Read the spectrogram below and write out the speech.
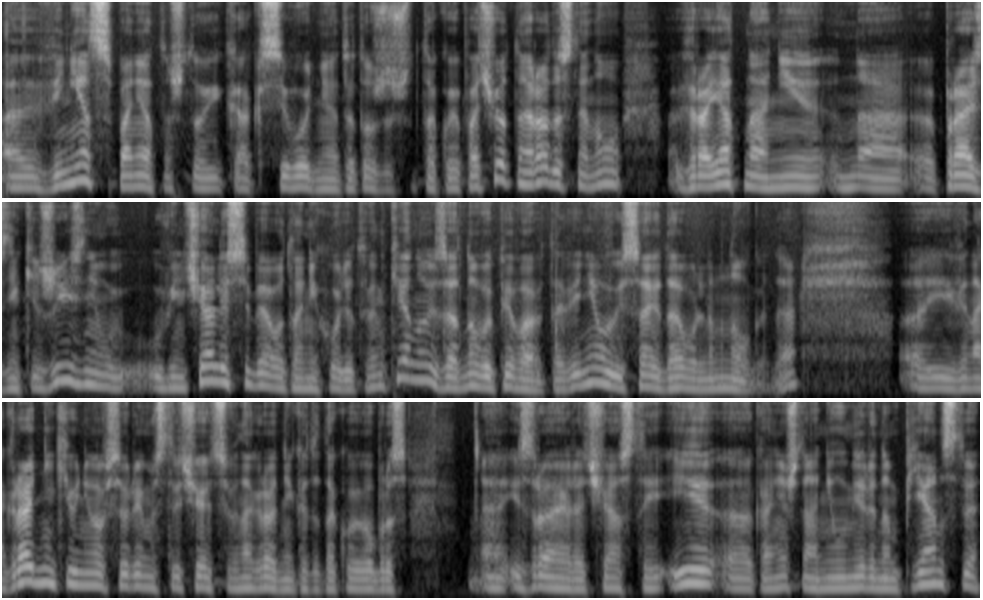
А венец, понятно, что и как сегодня это тоже что-то такое почетное, радостное, но, вероятно, они на празднике жизни увенчали себя, вот они ходят в венке, ну и заодно выпивают. А вине у Исаи довольно много, да. И виноградники у него все время встречаются. Виноградник — это такой образ Э, Израиля частый, и, э, конечно, о неумеренном пьянстве.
